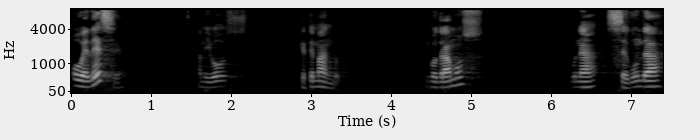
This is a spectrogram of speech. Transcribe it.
obedece a mi voz que te mando. Encontramos una segunda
